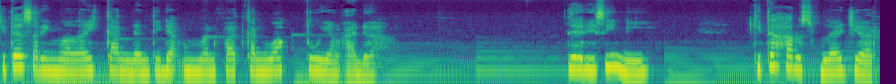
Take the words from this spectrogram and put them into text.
kita sering melalaikan dan tidak memanfaatkan waktu yang ada. Dari sini, kita harus belajar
